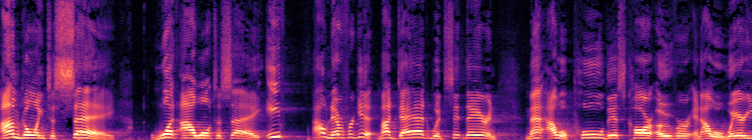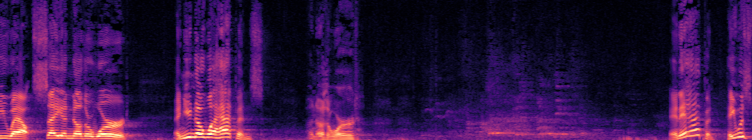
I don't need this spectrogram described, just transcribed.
I'm going to say what I want to say. I'll never forget. My dad would sit there and, Matt, I will pull this car over and I will wear you out. Say another word. And you know what happens? Another word. And it happened. He was,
